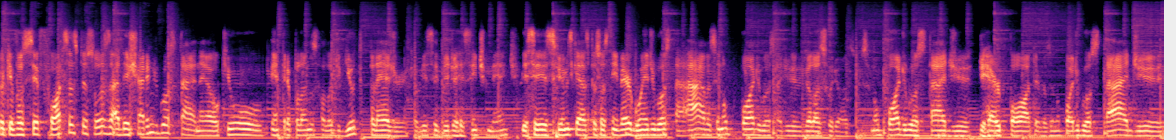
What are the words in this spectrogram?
porque você força as pessoas a deixarem de gostar, né? O que o Entre Planos falou de guilt pleasure, que eu vi esse vídeo recentemente, desses filmes que as pessoas têm vergonha de gostar. Ah, você não pode gostar de Velozes Furiosos, você não pode gostar de, de Harry Potter, você não pode gostar de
